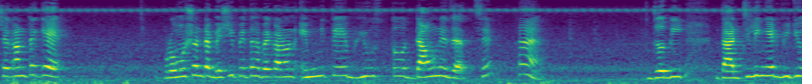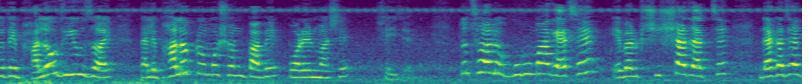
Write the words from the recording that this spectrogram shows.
সেখান থেকে প্রমোশনটা বেশি পেতে হবে, কারণ এমনিতে ভিউজ তো ডাউনে যাচ্ছে হ্যাঁ? যদি দার্জিলিং এর ভিডিওতে ভালো ভিউজ হয়, তাহলে ভালো প্রমোশন পাবে পরের মাসে, সেই জন্য। তো চলো, গুরুমা গেছে, এবার শিষ্যা যাচ্ছে। দেখা যাক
